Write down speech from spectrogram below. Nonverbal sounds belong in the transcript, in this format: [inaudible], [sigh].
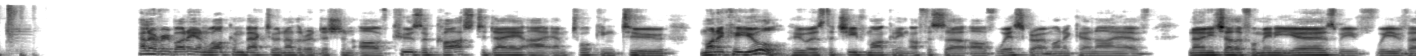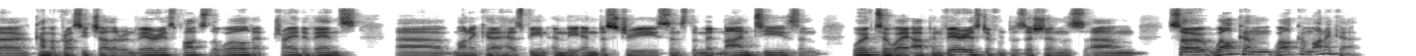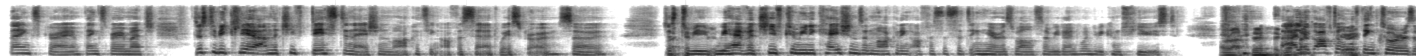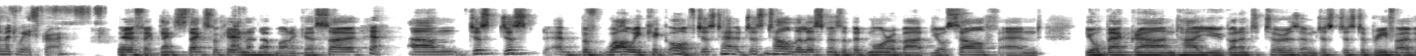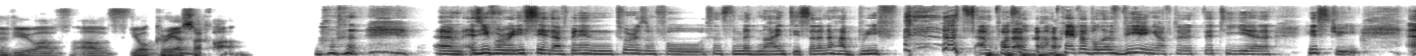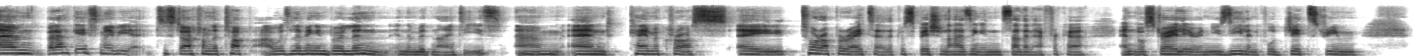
Hello, everybody, and welcome back to another edition of Kusa Cast. Today, I am talking to Monika Iuel, who is the Chief Marketing Officer of Wesgro. Monika and I have known each other for many years. We've we've uh, come across each other in various parts of the world at trade events. Uh, Monika has been in the industry since the mid 90s and worked her way up in various different positions. Um, so, welcome, welcome, Monika. Thanks, Graham. Thanks very much. Just to be clear, I'm the Chief Destination Marketing Officer at Wesgro. So, just okay. to be, we have a Chief Communications and Marketing Officer sitting here as well. So, we don't want to be confused. All right, perfect. so well, I look after all things tourism at Wesgro. Perfect. Thanks. Thanks for clearing that up, Monika. So, yeah. um, just just uh, while we kick off, just have, just tell the listeners a bit more about yourself and your background, how you got into tourism. Just just a brief overview of of your career so far. [laughs] um, as you've already said, I've been in tourism for since the mid '90s. So I don't know how brief [laughs] I'm possible, I'm [laughs] capable of being after a 30 year history. Um, but I guess maybe to start from the top, I was living in Berlin in the mid 90s, um, and came across a tour operator that was specializing in Southern Africa and Australia and New Zealand called Jetstream.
